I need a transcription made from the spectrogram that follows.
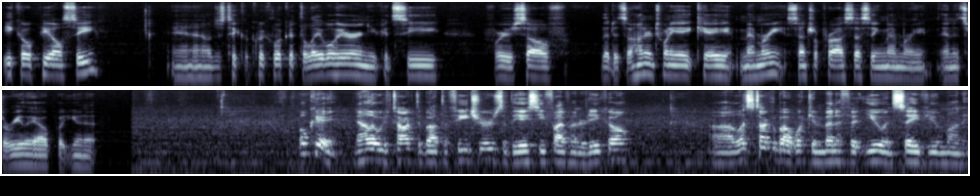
Eco PLC and I'll just take a quick look at the label here and you can see for yourself that it's 128k memory, central processing memory, and it's a relay output unit. Okay, now that we've talked about the features of the AC500 Eco, uh, let's talk about what can benefit you and save you money.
